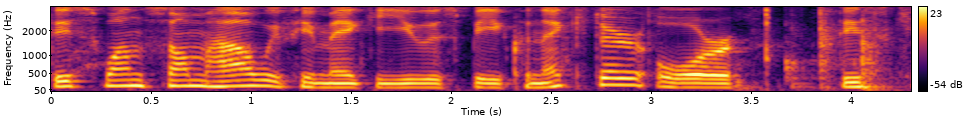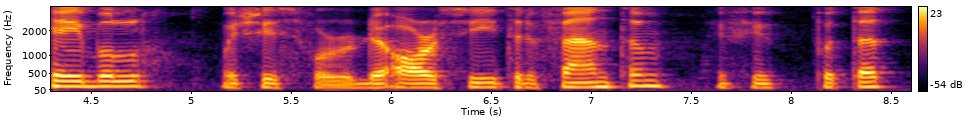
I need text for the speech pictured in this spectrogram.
this one somehow if you make a USB connector or this cable which is for the RC to the Phantom if you put that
